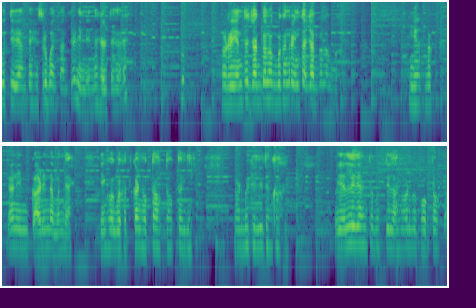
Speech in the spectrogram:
ಊದ್ತಿದೆ ಅಂತ ಹೆಸರು ಬಂತು ಅಂತೇಳಿ ಹಿಂದಿನ ಹೇಳ್ತಾ ಇದ್ದಾರೆ. ನೋಡ್ರಿ, ಎಂಥ ಜಾಗದಲ್ಲಿ ಹೋಗ್ಬೇಕಂದ್ರೆ ಇಂಥ ಜಾಗದಲ್ಲಿ ಹೋಗ್ಬೇಕು. ಹಿಂಗೆ ಹತ್ಬೇಕು. ನಾನು ನಿಮ್ಮ ಕಾಡಿಂದ ಬಂದೆ. ಹಿಂಗೆ ಹೋಗ್ಬೇಕು, ಹತ್ಕೊಂಡು ಹೋಗ್ತಾ ಹೋಗ್ತಾ ಹೋಗ್ತಾ ಇದ್ದೀನಿ. ನೋಡ್ಬೇಕು ಇಲ್ಲಿ ತನಕ. ಎಲ್ಲಿದೆ ಅಂತ ಗೊತ್ತಿಲ್ಲ, ನೋಡ್ಬೇಕು ಹೋಗ್ತಾ ಹೋಗ್ತಾ.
